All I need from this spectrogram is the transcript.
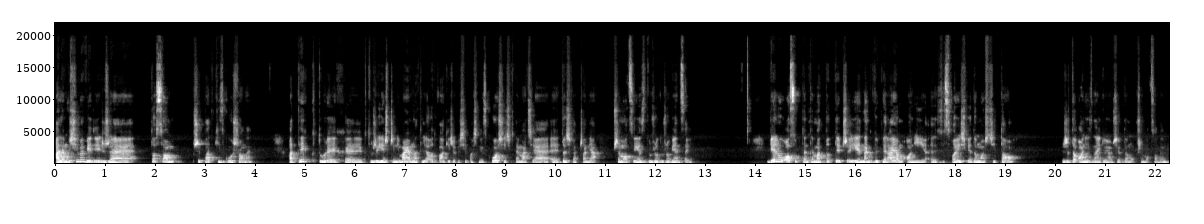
ale musimy wiedzieć, że to są przypadki zgłoszone. A tych, których, e, którzy jeszcze nie mają na tyle odwagi, żeby się właśnie zgłosić w temacie e, doświadczania przemocy, jest dużo, dużo więcej. Wielu osób ten temat dotyczy, jednak wypierają oni e, ze swojej świadomości to, że to oni znajdują się w domu przemocowym.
